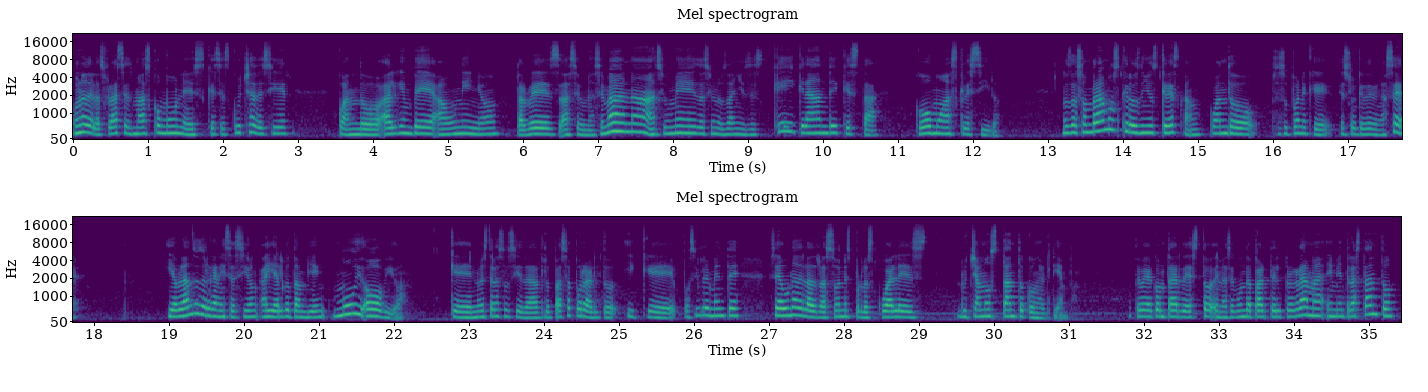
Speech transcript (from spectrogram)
Una de las frases más comunes que se escucha decir cuando alguien ve a un niño, tal vez hace una semana, hace un mes, hace unos años, es qué grande que está, cómo has crecido. Nos asombramos que los niños crezcan cuando se supone que es lo que deben hacer. Y hablando de organización, hay algo también muy obvio que nuestra sociedad lo pasa por alto y que posiblemente sea una de las razones por las cuales luchamos tanto con el tiempo. Te voy a contar de esto en la segunda parte del programa y mientras tanto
